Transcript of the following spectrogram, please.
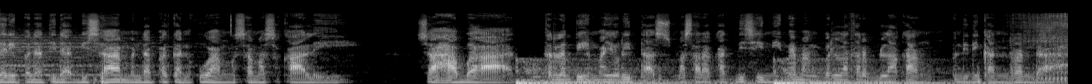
daripada tidak bisa mendapatkan uang sama sekali. Sahabat, terlebih mayoritas masyarakat di sini memang berlatar belakang pendidikan rendah.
